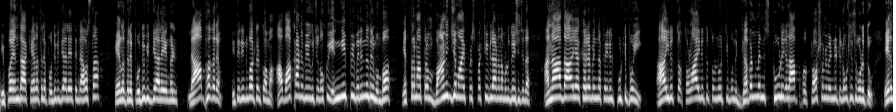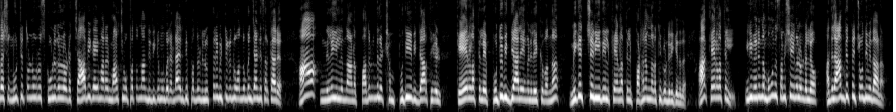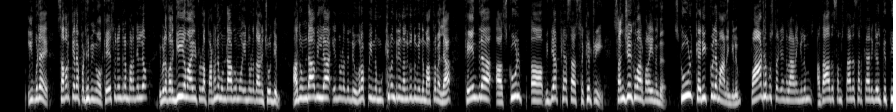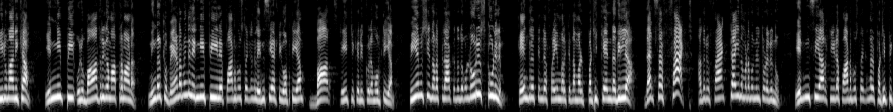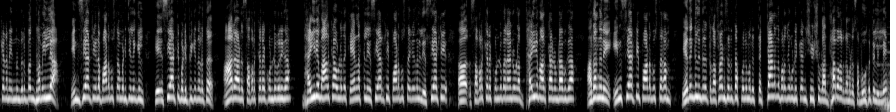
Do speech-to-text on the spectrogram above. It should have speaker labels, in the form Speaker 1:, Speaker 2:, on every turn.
Speaker 1: ഇപ്പോൾ എന്താ കേരളത്തിലെ പൊതുവിദ്യാലയത്തിന്റെ അവസ്ഥ? കേരളത്തിലെ പൊതുവിദ്യാലയങ്ങൾ ലാഭകരം. ഇതിന് ഇൻവേർട്ടഡ് കോമ ആ വാക്കാണ് ഉപയോഗിച്ച് നോക്കൂ എൻ ഇ പി വരുന്നതിന് മുമ്പ് എത്രമാത്രം വാണിജ്യമായ പെർസ്പെക്റ്റീവിലാണ് നമ്മൾ ഉദ്ദേശിച്ചത്. അനാദായകരം എന്ന പേരിൽ പൂട്ടിപ്പോയി. ആയിരത്തി തൊള്ളായിരത്തി തൊണ്ണൂറ്റി മൂന്ന് ഗവൺമെന്റ് സ്കൂളുകൾ ആ ക്ലോഷറിന് വേണ്ടിയിട്ട് നോട്ടീസ് കൊടുത്തു. ഏകദേശം നൂറ്റി തൊണ്ണൂറ് സ്കൂളുകളിലൂടെ ചാവി കൈമാറാൻ മാർച്ച് മുപ്പത്തൊന്നാം തീയതിക്ക് മുമ്പ് രണ്ടായിരത്തി പന്ത്രണ്ടിൽ ഉത്തരവിട്ടിരുന്നു അന്ന് ഉമ്മൻചാണ്ടി സർക്കാർ ആ നിലയിൽ നിന്നാണ് പതിനൊന്ന് ലക്ഷം പുതിയ വിദ്യാർത്ഥികൾ കേരളത്തിലെ പൊതുവിദ്യാലയങ്ങളിലേക്ക് വന്ന് മികച്ച രീതിയിൽ കേരളത്തിൽ പഠനം നടത്തിക്കൊണ്ടിരിക്കുന്നത്. ആ കേരളത്തിൽ ഇനി വരുന്ന മൂന്ന് സംശയങ്ങളുണ്ടല്ലോ. അതിൽ ആദ്യത്തെ ചോദ്യം ഇതാണ്. ഇവിടെ സവർക്കര പഠിപ്പിക്കുമോ? കെ സുരേന്ദ്രൻ പറഞ്ഞല്ലോ ഇവിടെ വർഗീയമായിട്ടുള്ള പഠനം ഉണ്ടാകുമോ എന്നുള്ളതാണ് ചോദ്യം. അതുണ്ടാവില്ല എന്നുള്ളതിന്റെ ഉറപ്പ് ഇന്ന് മുഖ്യമന്ത്രി നൽകുന്നു എന്ന് മാത്രമല്ല കേന്ദ്ര സ്കൂൾ വിദ്യാഭ്യാസ സെക്രട്ടറി സഞ്ജയ് കുമാർ പറയുന്നുണ്ട് സ്കൂൾ കരിക്കുലമാണെങ്കിലും പാഠപുസ്തകങ്ങളാണെങ്കിലും അതാത് സംസ്ഥാന സർക്കാരുകൾക്ക് തീരുമാനിക്കാം. എൻ ഇ പി ഒരു മാതൃക മാത്രമാണ്. നിങ്ങൾക്ക് വേണമെങ്കിൽ എൻ ഇ പിയിലെ പാഠപുസ്തകങ്ങൾ N C R T opt ചെയ്യാം ബാർ സ്റ്റേറ്റ് കരിക്കുലം ഓപ്റ്റ് ചെയ്യാം. പി എം സി നടപ്പിലാക്കുന്നത് കൊണ്ട് ഒരു സ്കൂളിലും കേന്ദ്രത്തിന്റെ ഫ്രെയിംവർക്ക് നമ്മൾ പഠിക്കേണ്ടതില്ല. ദാറ്റ്സ് എ ഫാക്ട് അതൊരു ഫാക്റ്റായി നമ്മുടെ മുന്നിൽ തുടരുന്നു. എൻ സി ആർ ടിയുടെ പാഠപുസ്തകങ്ങൾ പഠിപ്പിക്കണമെന്ന് നിർബന്ധമില്ല. എൻ സി ആർ ടിയുടെ പാഠപുസ്തകം പഠിച്ചില്ലെങ്കിൽ കെ സി ആർ ടി പഠിപ്പിക്കുന്നിടത്ത് ആരാണ് സവർക്കറെ കൊണ്ടുവരിക? ധൈര്യം ആർക്കാ ഉള്ളത്? കേരളത്തിലെ എസ് സി ആർ ടി പാഠപുസ്തകങ്ങളിൽ എസ് സി ആർ ടി സവർക്കറെ കൊണ്ടുവരാനുള്ള ധൈര്യം ആർക്കാണ് ഉണ്ടാവുക? അതങ്ങനെ എൻ സി ആർ ടി പാഠപുസ്തകം ഏതെങ്കിലും തരത്തിൽ റെഫറൻസ് എടുത്താൽ പോലും അത് തെറ്റാണെന്ന് പറഞ്ഞു കൊടുക്കാൻ ശേഷിയുള്ള അധ്യാപകർ നമ്മുടെ സമൂഹത്തിലില്ലേ?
